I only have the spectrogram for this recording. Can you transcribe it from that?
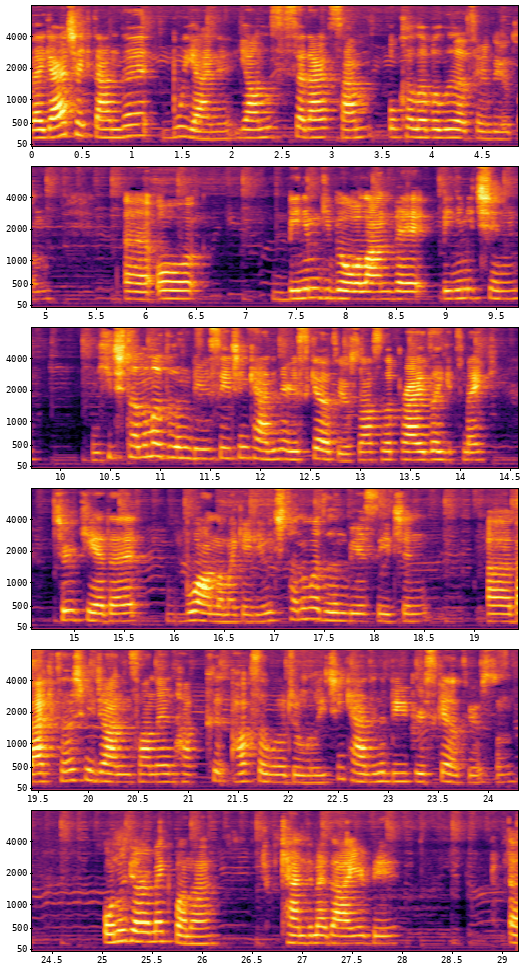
ve gerçekten de bu yani yalnız hissedersem o kalabalığı hatırlıyordum. o benim gibi olan ve benim için hiç tanımadığın birisi için kendini riske atıyorsun. Aslında Pride'a gitmek Türkiye'de bu anlama geliyor. Hiç tanımadığın birisi için e, belki tanışmayacağın insanların hakkı, hak savunuculuğu için kendini büyük riske atıyorsun. Onu görmek bana kendime dair bir e,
